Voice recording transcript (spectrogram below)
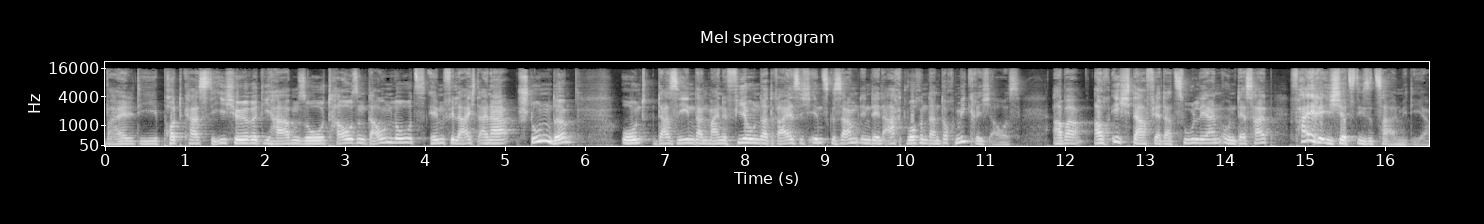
Weil die Podcasts, die ich höre, die haben so 1000 Downloads in vielleicht einer Stunde. Und da sehen dann meine 430 insgesamt in den acht Wochen dann doch mickrig aus. Aber auch ich darf ja dazulernen und deshalb feiere ich jetzt diese Zahl mit dir.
